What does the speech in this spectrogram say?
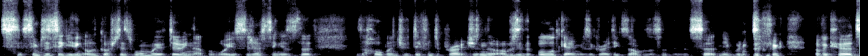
simplistic, you think, oh gosh, there's one way of doing that. But what you're suggesting is that there's a whole bunch of different approaches. And obviously, the board game is a great example of something that certainly wouldn't have occurred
